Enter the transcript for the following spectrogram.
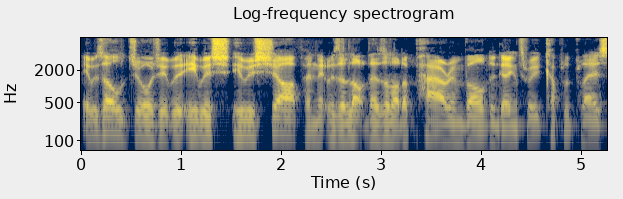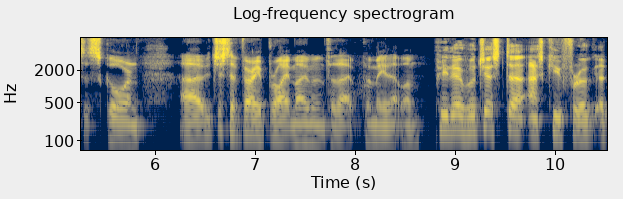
it was old George. It was, he was he was sharp, and it was a lot. There's a lot of power involved in going through a couple of players to score, and uh, just a very bright moment for that for me. That one. Peter, we'll just uh, ask you for a, a,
